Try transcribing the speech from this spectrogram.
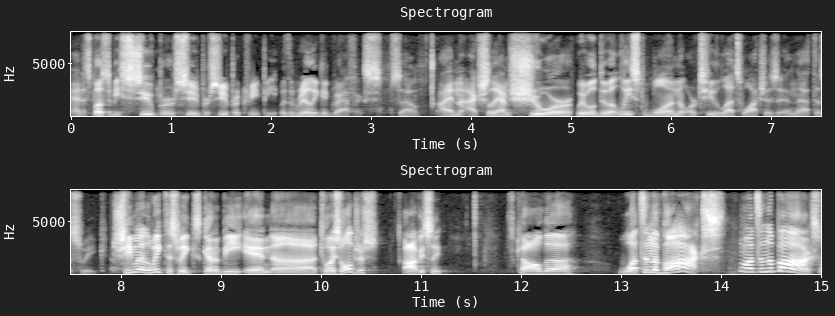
and it's supposed to be super super super creepy with really good graphics. So i'm actually i'm sure we will do at least one or two let's watches in that this week. Achievement of the week this week is going to be in uh, toy soldiers obviously. It's called uh, what's in the box? What's in the box?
